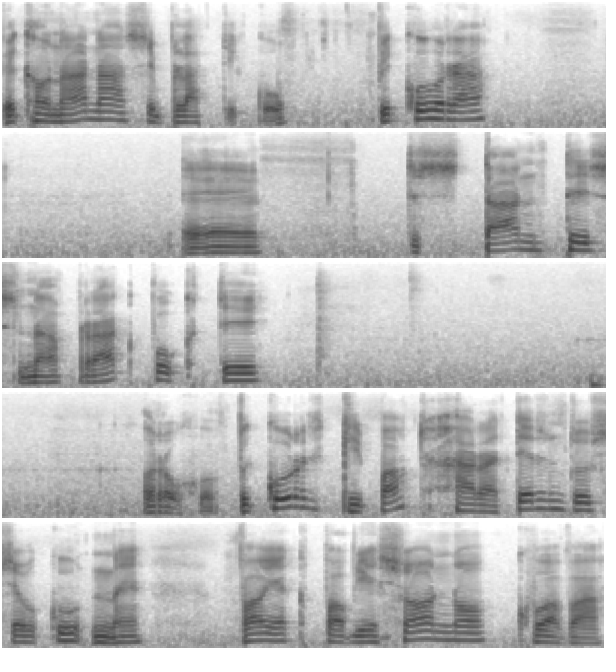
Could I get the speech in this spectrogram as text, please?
wykonana z plastiku. Figura e, dystantyczna, brak ruchu. Wykórki pod charakteryzują się górny wojek powieszono głowa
